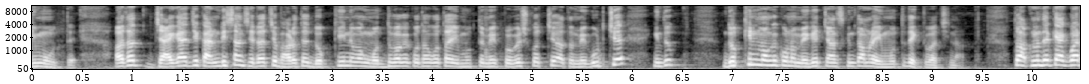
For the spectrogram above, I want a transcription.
এই মুহূর্তে। অর্থাৎ জায়গার যে কন্ডিশন সেটা হচ্ছে ভারতের দক্ষিণ এবং মধ্যভাগে কোথাও কোথাও এই মুহূর্তে মেঘ প্রবেশ করছে, অর্থাৎ মেঘ উঠছে, কিন্তু দক্ষিণবঙ্গে কোনো মেঘের চান্স কিন্তু আমরা এই মুহূর্তে দেখতে পাচ্ছি না। তো আপনাদেরকে একবার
